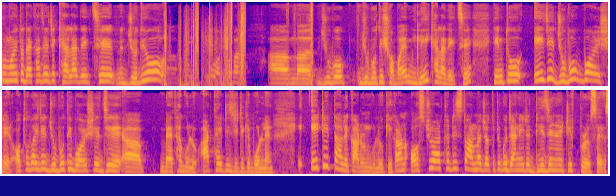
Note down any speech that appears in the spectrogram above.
সময় তো দেখা যায় যে খেলা দেখছে যদিও অথবা যুবক যুবতী সবাই মিলেই খেলা দেখছে। কিন্তু এই যে যুবক বয়সের অথবা এই যে যুবতী বয়সের যে ব্যথাগুলো আর্থাইটিস যেটিকে বললেন এটির তাহলে কারণগুলো কি? কারণ অস্ট্রিও আর্থাইটিস তো আমরা যতটুকু জানি এটা ডিজেনারেটিভ প্রসেস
